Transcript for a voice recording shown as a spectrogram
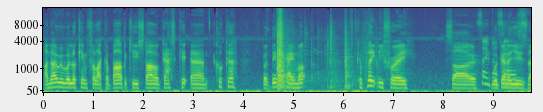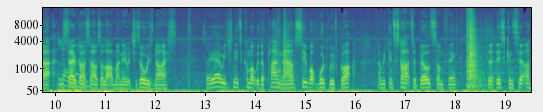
I know we were looking for like a barbecue style gas um, cooker but this came up completely free so saved we're going to use that. we saved ourselves a lot of money which is always nice. So yeah we just need to come up with a plan now see what wood we've got and we can start to build something that this can sit on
